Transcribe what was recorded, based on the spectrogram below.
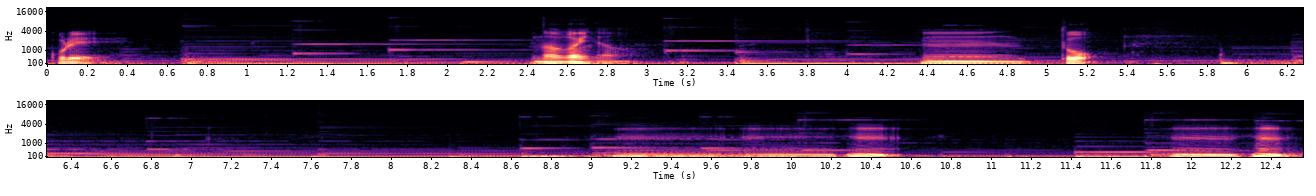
これ、長いな。うーんと。うん、うん、うん。うん、うん。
